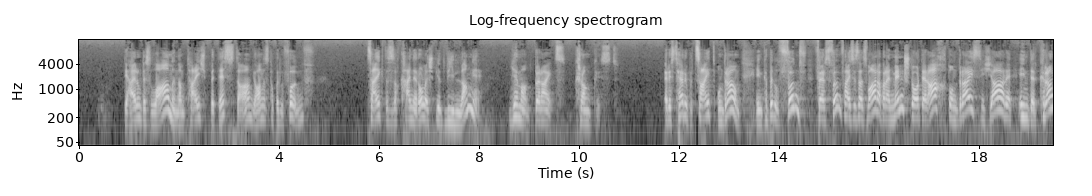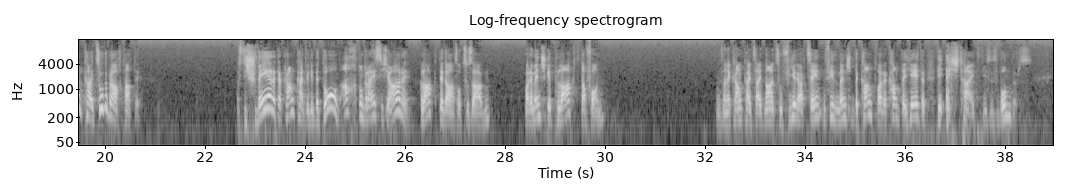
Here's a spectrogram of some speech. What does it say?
Die Heilung des Lahmen am Teich Bethesda, Johannes Kapitel 5, zeigt, dass es auch keine Rolle spielt, wie lange jemand bereits krank ist. Er ist Herr über Zeit und Raum. In Kapitel 5, Vers 5 heißt es, es war aber ein Mensch dort, der 38 Jahre in der Krankheit zugebracht hatte. Ist die Schwere der Krankheit, wird hier betont. 38 Jahre lag der da sozusagen. War der Mensch geplagt davon. Seine Krankheit seit nahezu vier Jahrzehnten vielen Menschen bekannt war, erkannte jeder die Echtheit dieses Wunders.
